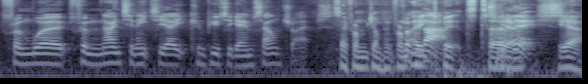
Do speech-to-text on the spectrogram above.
from where from 1988 computer game soundtracks So from jumping from, From eight that bit to, to Yeah. this, Yeah.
